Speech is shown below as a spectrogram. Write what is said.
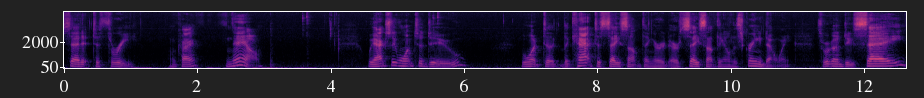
set it to 3. Okay. Now, we actually want to do we want to, the cat to say something or, or say something on the screen, don't we? So we're going to do say.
